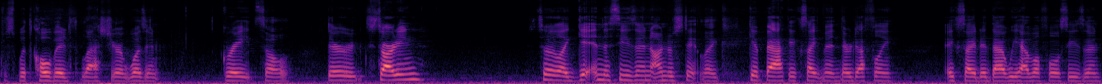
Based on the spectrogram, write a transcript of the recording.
just with COVID last year it wasn't great. So they're starting to like get in the season, understand like get back excitement. They're definitely excited that we have a full season.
